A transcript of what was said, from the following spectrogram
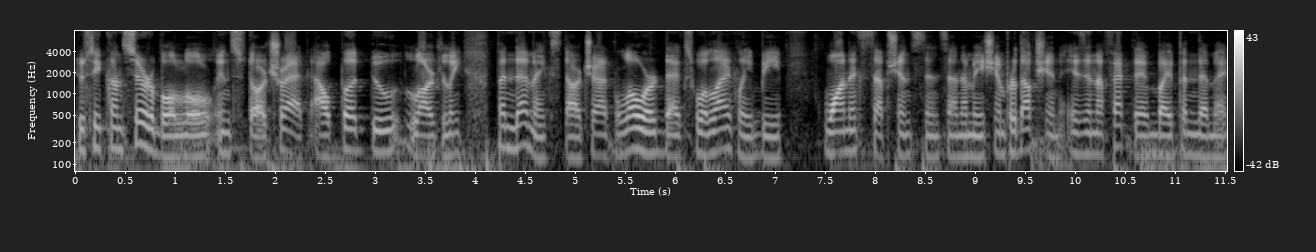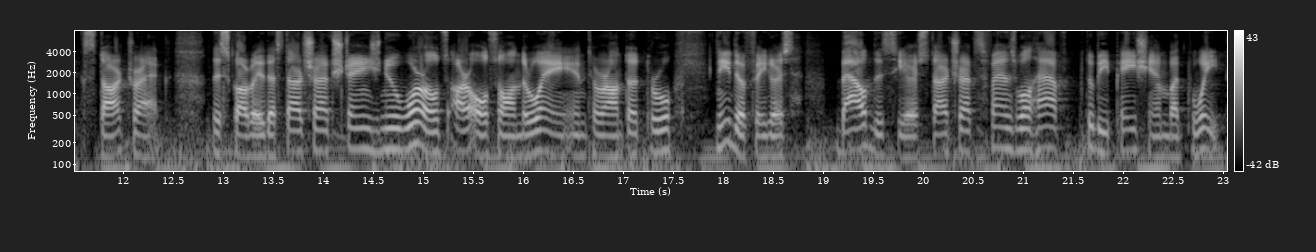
to see considerable lull in Star Trek output due largely pandemic. Star Trek lower decks will likely be one exception since animation production isn't affected by pandemic Star Trek. Discovery the Star Trek Strange New Worlds are also underway in Toronto through neither figures bout this year. Star Trek's fans will have to be patient but wait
